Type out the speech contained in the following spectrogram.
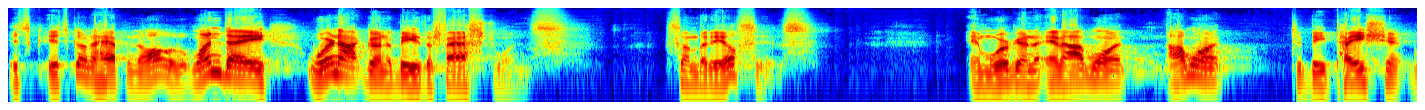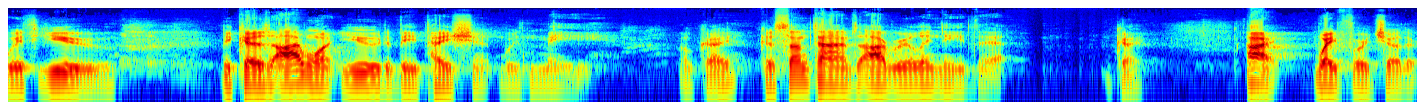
it's, it's going to happen to all of it. One day, we're not going to be the fast ones, somebody else is. And we're going to, and I want, I want to be patient with you because I want you to be patient with me. Okay? Because sometimes I really need that. Okay. All right, wait for each other.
